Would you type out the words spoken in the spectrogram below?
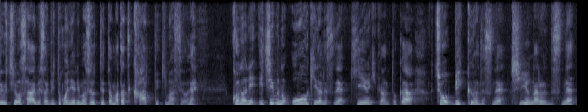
うちのサービスはビットコインでやりますよって言ったらまた変わってきますよね。このように一部の大きなですね金融機関とか超ビッグなですね信用になるですね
